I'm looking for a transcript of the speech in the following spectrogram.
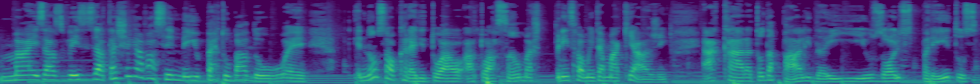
Mas às vezes até chegava a ser meio perturbador. É, não só crédito à atuação, mas principalmente a maquiagem. A cara toda pálida e os olhos pretos.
